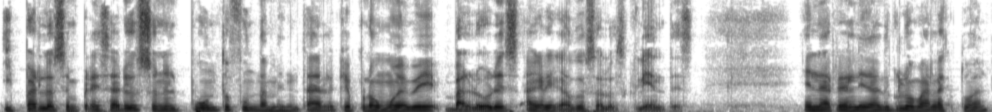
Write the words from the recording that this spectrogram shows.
y para los empresarios son el punto fundamental que promueve valores agregados a los clientes. En la realidad global actual,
